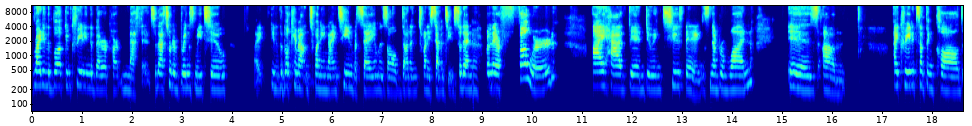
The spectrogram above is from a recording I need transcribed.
writing the book and creating the better apart method. So that sort of brings me to like, you know, the book came out in 2019, but say it was all done in 2017. So then yeah. from there forward, I have been doing two things. Number one is um, I created something called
